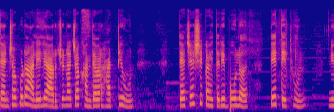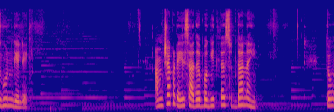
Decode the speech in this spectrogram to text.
त्यांच्यापुढं आलेल्या अर्जुनाच्या खांद्यावर हात ठेवून त्याच्याशी काहीतरी बोलत ते तेथून निघून गेले. आमच्याकडे साधं बघितलं सुद्धा नाही. तो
